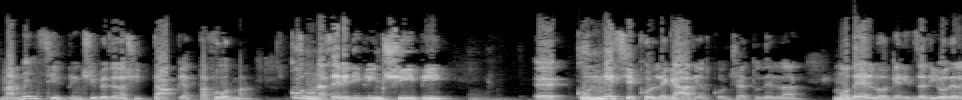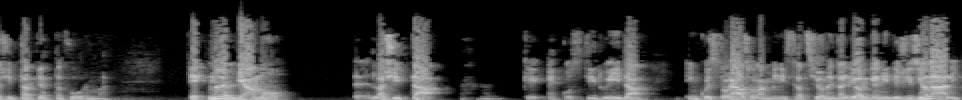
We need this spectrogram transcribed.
ma bensì il principio della città piattaforma, con una serie di principi eh, connessi e collegati al concetto del modello organizzativo della città piattaforma. E noi abbiamo eh, la città che è costituita, in questo caso l'amministrazione, dagli organi decisionali,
